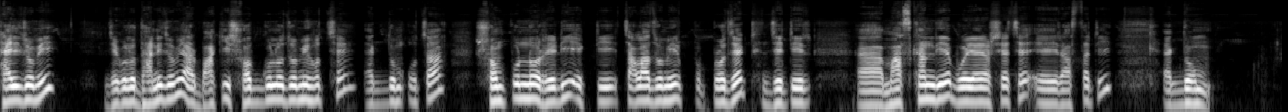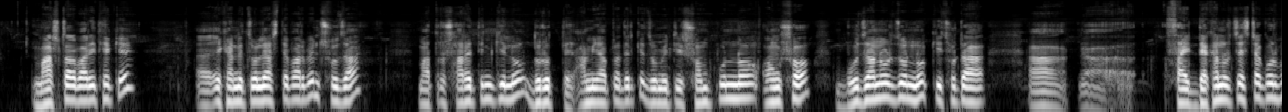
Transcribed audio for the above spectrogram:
সাইল জমি, যেগুলো ধানি জমি, আর বাকি সবগুলো জমি হচ্ছে একদম উঁচা, সম্পূর্ণ রেডি একটি চালা জমির প্রজেক্ট যেটির মাঝখান দিয়ে বয়ে এসেছে এই রাস্তাটি। একদম মাস্টার বাড়ি থেকে এখানে চলে আসতে পারবেন সোজা। মাত্র সাড়ে তিন কিলো দূরত্বে। আমি আপনাদেরকে জমিটির সম্পূর্ণ অংশ বোঝানোর জন্য কিছুটা সাইট দেখানোর চেষ্টা করব,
